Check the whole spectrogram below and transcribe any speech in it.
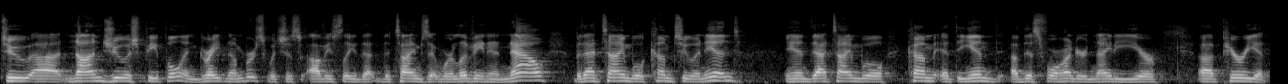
to uh, non Jewish people in great numbers, which is obviously the, the times that we're living in now, but that time will come to an end, and that time will come at the end of this 490 year uh, period.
